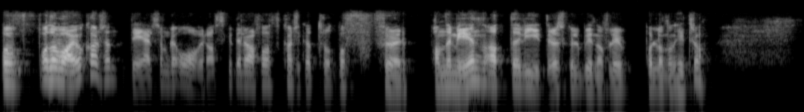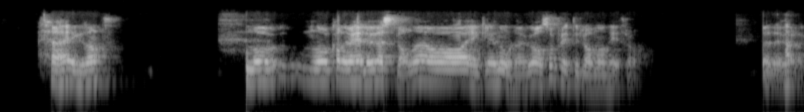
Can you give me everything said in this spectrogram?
Og, og, det var jo kanskje en del som ble overrasket, eller i hvert fall kanskje ikke hadde trodd på før pandemien, at Widerøe skulle begynne å fly på London Heathrow. Ja, ikke sant. Nå, nå, kan jo hele Vestlandet og egentlig Nord-Norge også flytte til London Heathrow. Det er det vi har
